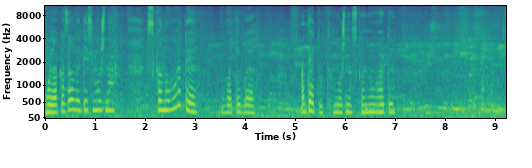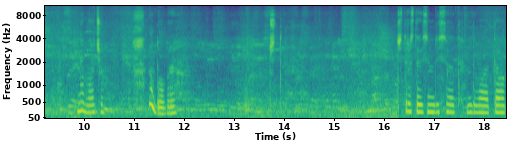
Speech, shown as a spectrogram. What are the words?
Ой, а казали, десь можна сканувати в АТБ. А де тут можна сканувати? Не бачу. Ну, добре. 482, так.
